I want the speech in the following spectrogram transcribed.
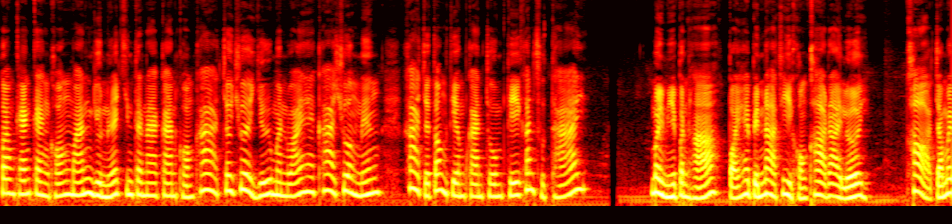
ความแข็งแกร่งของมันอยู่เหนือจินตนาการของข้าเจ้าช่วยยื้อมันไว้ให้ข้าช่วงหนึ่งข้าจะต้องเตรียมการโจมตีขั้นสุดท้าย ไม่มีปัญหาปล่อยให้เป็นหน้าที่ของข้าได้เลย ข้าจะไม่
